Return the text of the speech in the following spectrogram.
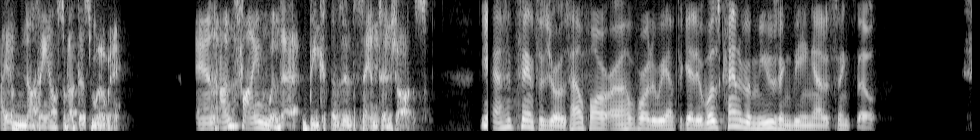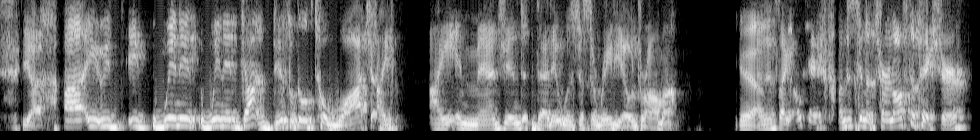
I have nothing else about this movie. And I'm fine with that because it's Santa Jaws. Yeah, it's Santa Jaws. How far? Uh, how far do we have to get? It was kind of amusing being out of sync, though. Yeah, uh, it, it, when it when it got difficult to watch, I I imagined that it was just a radio drama. Yeah, and it's like, okay, I'm just going to turn off the picture,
